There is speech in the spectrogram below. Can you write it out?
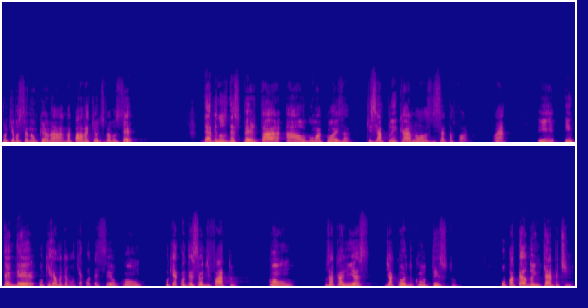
porque você não creu na, na palavra que eu disse para você, deve nos despertar a alguma coisa que se aplica a nós de certa forma, não é? E entender o que realmente o que aconteceu com o que aconteceu de fato com Zacarias de acordo com o texto. O papel do intérprete,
